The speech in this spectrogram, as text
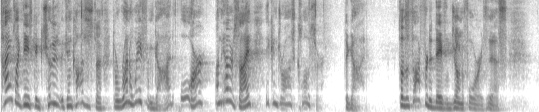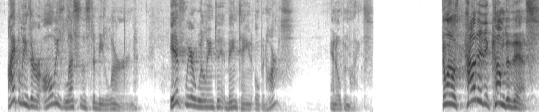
Times like these can, choose, can cause us to, to run away from God, or on the other side, it can draw us closer to God. So the thought for today from Jonah 4 is this I believe there are always lessons to be learned if we are willing to maintain open hearts and open minds. Come on, how did it come to this?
